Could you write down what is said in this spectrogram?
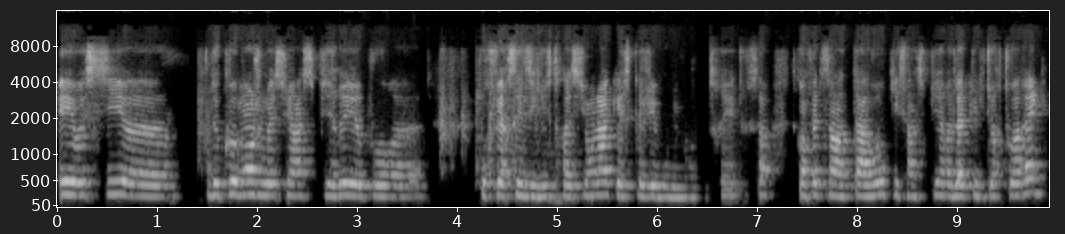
et aussi de comment je me suis inspirée pour, pour faire ces illustrations-là, qu'est-ce que j'ai voulu montrer, tout ça. Parce qu'en fait, c'est un tarot qui s'inspire de la culture touareg.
